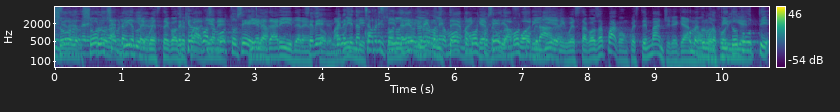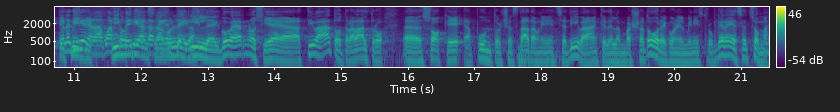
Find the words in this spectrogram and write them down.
solo, solo a dirle queste cose perché qua è una cosa viene, molto seria. viene da ridere Se insomma. Ve, ve ne siete accorti solo ieri il tema molto, è che è venuta fuori grave. ieri questa cosa qua con queste immagini che hanno colpito tutti Quella e quindi immediatamente il governo si è attivato, tra l'altro eh, so che appunto c'è stata un'iniziativa anche dell'ambasciatore con il ministro ungherese, insomma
